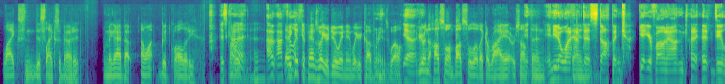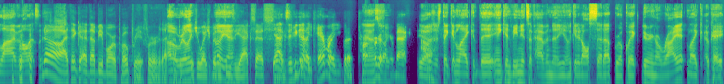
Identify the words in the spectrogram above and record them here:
likes and dislikes about it. I'm a guy about I want good quality. It's kind of. I, I It feel just it, depends what you're doing and what you're covering as well. Yeah. If you're in the hustle and bustle of like a riot or something. and you don't want to have to stop and get your phone out and do live and all that stuff. No, I think uh, that'd be more appropriate for that Oh, type of really? situation. But Oh, it's yeah. easy access. Yeah, because if you got a camera, you put a Yeah, target true. on your back. yeah. I was just thinking like the inconvenience of having to, you know, get it all set up real quick during a riot. Like, okay,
